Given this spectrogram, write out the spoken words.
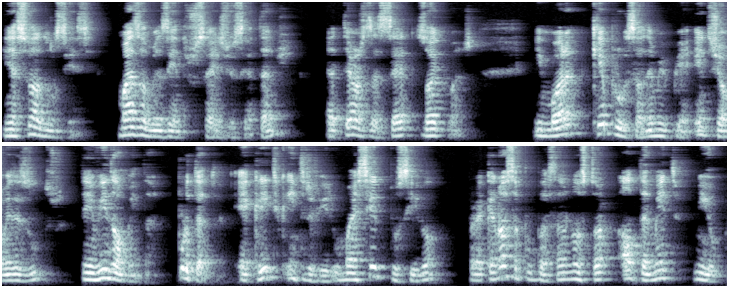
e na sua adolescência, mais ou menos entre os 6 e os 7 anos, até aos 17, 18 anos, embora que a progressão da miopia entre jovens adultos tenha vindo a aumentar. Portanto, é crítico intervir o mais cedo possível para que a nossa população não se torne altamente miúpe.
